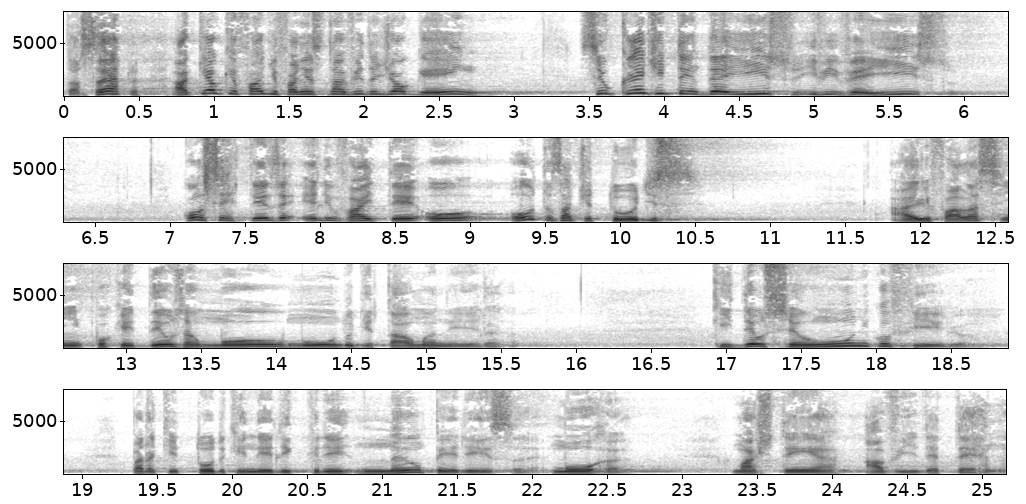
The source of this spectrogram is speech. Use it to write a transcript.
Tá certo? Aqui é o que faz diferença na vida de alguém. Se o crente entender isso e viver isso, com certeza ele vai ter outras atitudes. Aí ele fala assim: porque Deus amou o mundo de tal maneira que deu seu único filho, para que todo que nele crê não pereça, morra, mas tenha a vida eterna.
